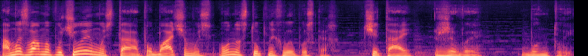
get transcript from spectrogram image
А ми з вами почуємось та побачимось у наступних випусках. Читай, живи, бунтуй.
